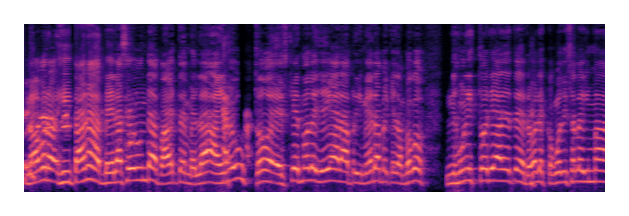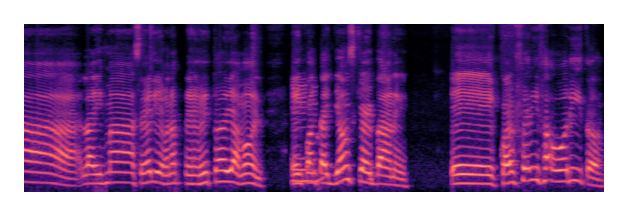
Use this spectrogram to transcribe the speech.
no, pero Gitana, ve la segunda parte, en verdad. A mí me gustó. Es que no le llega a la primera porque tampoco no es una historia de terror, es como dice la misma, la misma serie, es una, historia de amor. En cuanto a John Scarbane, eh, ¿cuál fue mi favorito?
